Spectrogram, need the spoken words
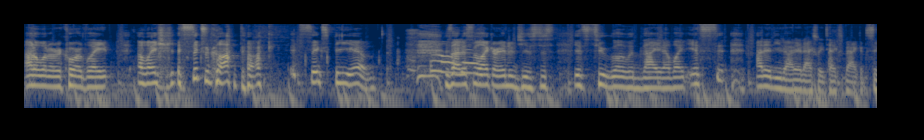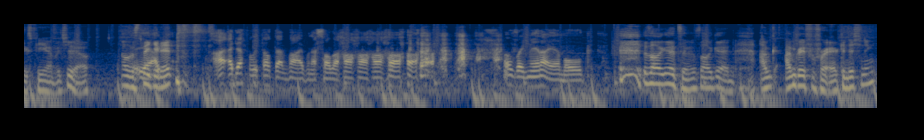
I don't want to record late. I'm like, it's 6 o'clock, Doc. It's 6 p.m. Because oh, I just feel like our energy is just it's too low at night. I'm like, it's. I didn't, you know, I didn't actually text back at 6 p.m., but you know, I was yeah, thinking I, it. I, I, definitely felt that vibe when I saw the ha ha ha ha ha. I was like, man, I am old. It's all good, Tim. It's all good. I'm I'm grateful for air conditioning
